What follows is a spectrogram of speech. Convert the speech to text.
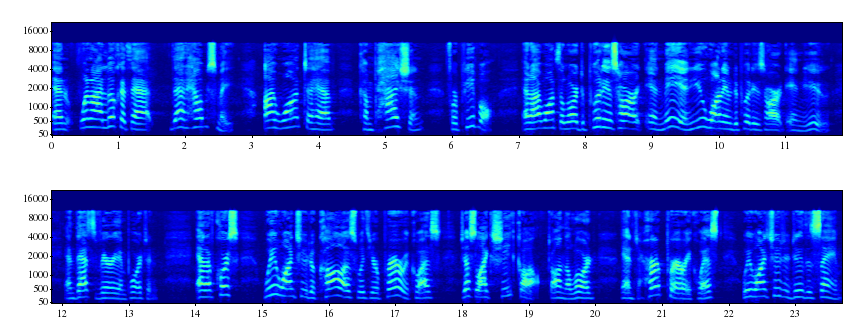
And when I look at that, that helps me. I want to have compassion for people. And I want the Lord to put his heart in me, and you want him to put his heart in you. And that's very important. And of course, we want you to call us with your prayer requests, just like she called on the Lord and her prayer request. We want you to do the same.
